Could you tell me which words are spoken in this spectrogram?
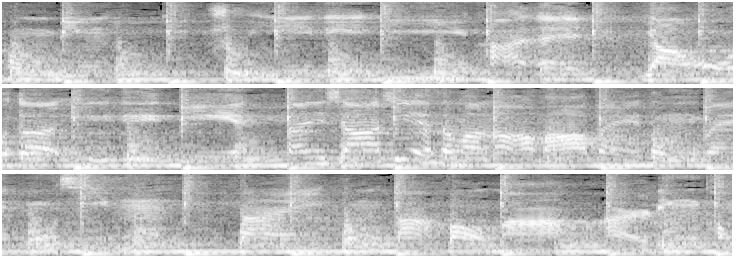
虫兵。水里你看摇的鱼鳖，山下写什么喇嘛摆动外不行，带动大宝马二灵通，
